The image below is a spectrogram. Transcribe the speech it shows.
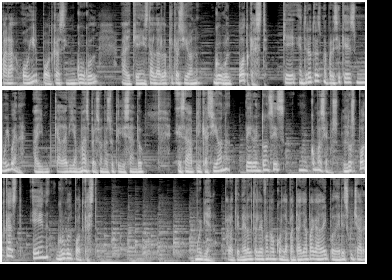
Para oír podcast en Google hay que instalar la aplicación Google Podcast que entre otras me parece que es muy buena. Hay cada día más personas utilizando esa aplicación, pero entonces, ¿cómo hacemos? Los podcasts en Google Podcast. Muy bien, para tener el teléfono con la pantalla apagada y poder escuchar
